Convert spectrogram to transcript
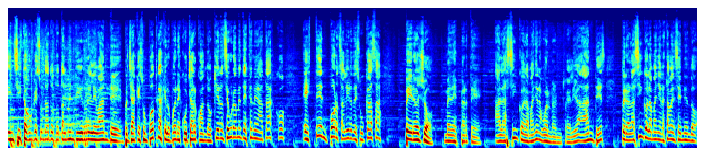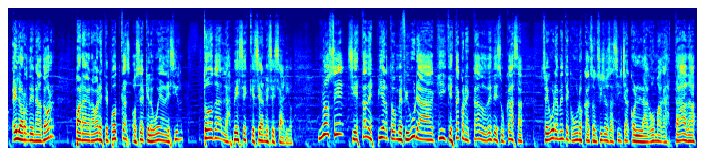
Insisto con que es un dato totalmente irrelevante, ya que es un podcast que lo pueden escuchar cuando quieran. Seguramente estén en atasco, estén por salir de su casa, pero yo me desperté a las 5 de la mañana, bueno, en realidad antes, pero a las 5 de la mañana estaba encendiendo el ordenador para grabar este podcast, o sea que lo voy a decir todas las veces que sea necesario. No sé si está despierto, me figura aquí que está conectado desde su casa, seguramente con unos calzoncillos así ya con la goma gastada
